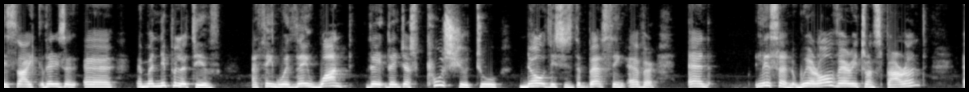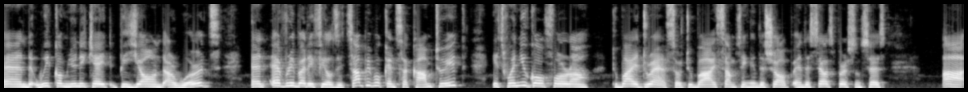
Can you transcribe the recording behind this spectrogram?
it's like there is a, a, a manipulative i think where they want they they just push you to know this is the best thing ever And listen, we are all very transparent and we communicate beyond our words and everybody feels it. Some people can succumb to it. It's when you go for uh, to buy a dress or to buy something in the shop and the salesperson says, uh,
